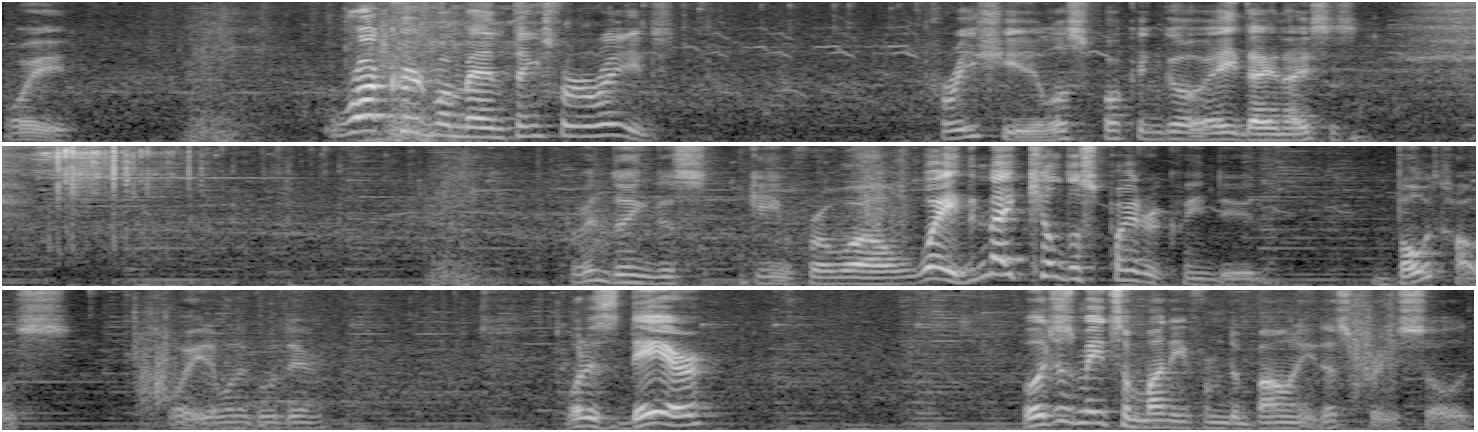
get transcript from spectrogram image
Wait. Rockard, my man, thanks for the raid. Appreciate it. Let's fucking go. Hey, Dionysus. I've been doing this game for a while. Wait, didn't I kill the Spider Queen, dude? Boathouse. Wait, I want to go there. What is there? Well, I just made some money from the bounty. That's pretty solid.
